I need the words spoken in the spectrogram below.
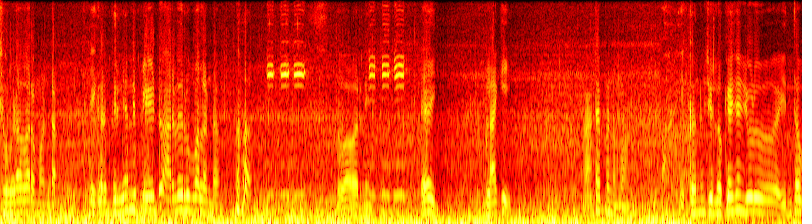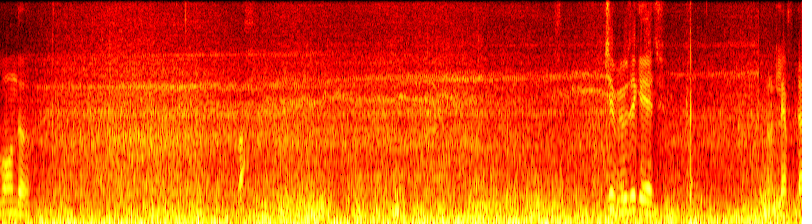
చూడవరం అంట ఇక్కడ బిర్యానీ ప్లేట్ అరవై రూపాయలు అంట ఓవర్ని ఏయ్ బ్లాకీ. ఆటప్పనమ్మా ఇక్కడ నుంచి లొకేషన్ చూడు ఎంత బాగుందో. బా. మంచి మ్యూజిక్ వేయచ్చు. లెఫ్టా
